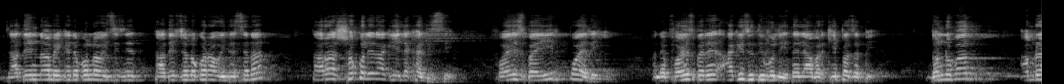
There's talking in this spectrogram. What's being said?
যাদের নাম এখানে বলা হয়েছে যে তাদের জন্য করা হইতেছে না, তারা সকলের আগে লেখা দিছে, ফয়েজ ভাইয়ের পয়েরেই। মানে ফয়েজ ভাইয়ের আগে যদি বলি, তাহলে আবার খেপা যাবে। ধন্যবাদ, আমরা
